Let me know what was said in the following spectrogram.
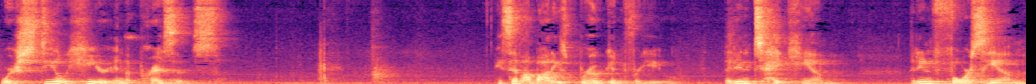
we're still here in the presence. He said, My body's broken for you. They didn't take him, they didn't force him.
